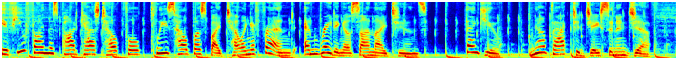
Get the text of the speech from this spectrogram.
If you find this podcast helpful, please help us by telling a friend and rating us on iTunes. Thank you. Now back to Jason and Jeff.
